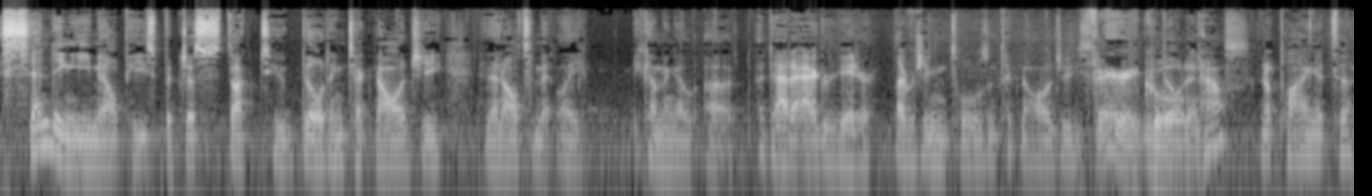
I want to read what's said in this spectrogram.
sending email piece, but just stuck to building technology and then ultimately becoming a, a, a data aggregator, leveraging the tools and technologies Very that cool. we build in house and applying it to,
